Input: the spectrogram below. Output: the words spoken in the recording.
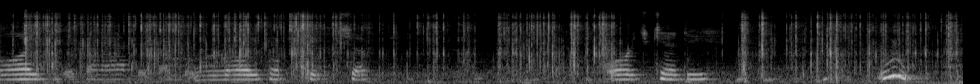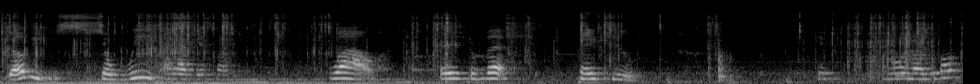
Light, This one I have, this one. light up picture. Orange candy. Ooh, gummies. Sweet. I have this one. Wow. It's the best. Thank you. Give you lollipop?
